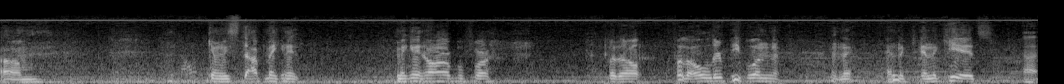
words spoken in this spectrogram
Um, can we stop making it making it horrible for for the for the older people and and the and the, and the kids? 啊。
